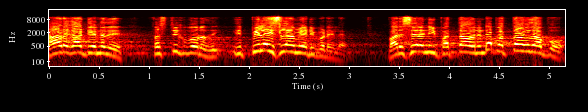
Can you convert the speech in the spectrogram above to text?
காடை காட்டி என்னது? ஃபர்ஸ்ட்டுக்கு போகிறது இது பிழை இஸ்லாமிய அடிப்படையில். வரிசையில் நீ பத்தாவது நின்றா பத்தாவதா போ.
